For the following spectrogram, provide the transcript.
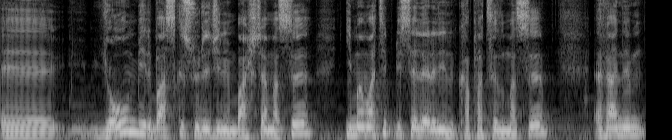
e, yoğun bir baskı sürecinin başlaması, İmam Hatip liselerinin kapatılması, efendim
